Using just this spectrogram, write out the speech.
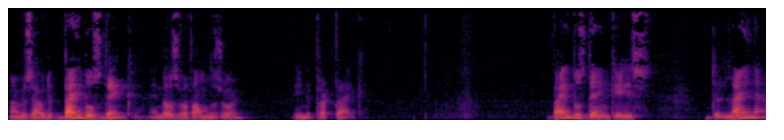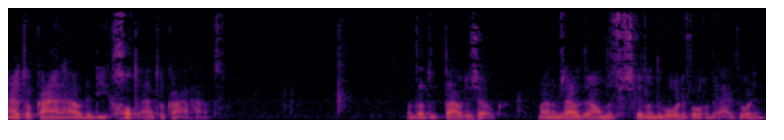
Maar we zouden bijbels denken. En dat is wat anders hoor. In de praktijk. Bijbels denken is de lijnen uit elkaar houden die God uit elkaar houdt. Want dat doet Paulus ook. Waarom zouden er andere verschillende woorden voor gebruikt worden?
